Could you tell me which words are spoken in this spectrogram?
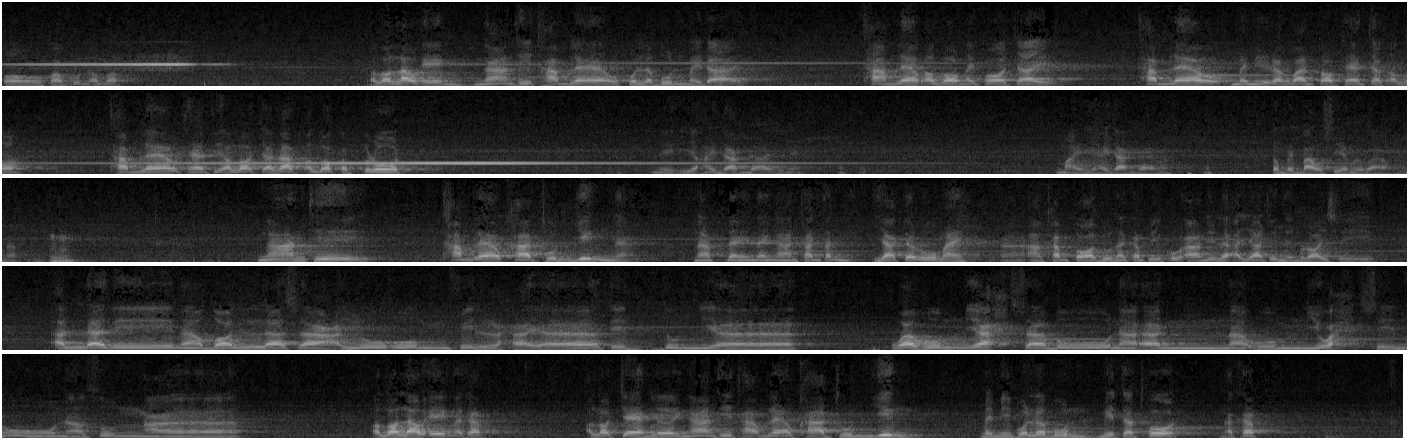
โอ้ขอบคุณอัลลอฮ์ อัลลอฮ์เล่าเอง งานที่ทำแล้วผลบุญไม่ได้ทำแล้วอัลลอฮ์ไม่พอใจทำแล้วไม่มีรางวัลตอบแทนจากอัลลอฮ์ทำแล้วแทนที่อัลลอฮ์จะรักอัลลอฮ์กับโกรธ นี่อย่าให้ดังได้ที่นี่ไม่อย่าให้ดังได้ไหมต้องไปเบาเสียงหรือเปล่านะงานที่ ทำแล้วขาดทุนยิ่งเนี่ยนะในในงานท่านท่านอยากจะรู้ไหมอ่าคำตอบอยู่ในคัมภีร์กุรานนี่แหละอายาที่หนึ่งร้อยสี่อัลลอฮีนาดัลลาซายุฮุมฟิลฮายาติดดุนยาวะฮุมยัฮซาบูนอันนะฮุมยุฮซินูนซุนอาอัลลอฮ์เล่าเองนะครับ อัลลอฮ์แจ้งเลย งานที่ทำแล้วขาดทุนยิ่ง ไม่มีผลบุญ มีแต่โทษนะครับ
